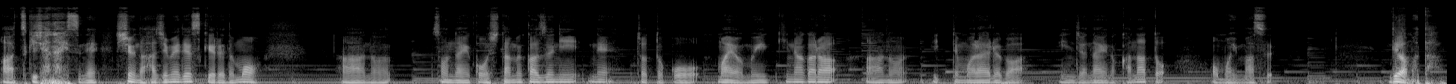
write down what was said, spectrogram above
あ、月じゃないですね、週の初めですけれども、あの、そんなにこう下向かずにね、ちょっとこう前を向きながら、あの、行ってもらえればいいんじゃないのかなと思います。ではまた。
